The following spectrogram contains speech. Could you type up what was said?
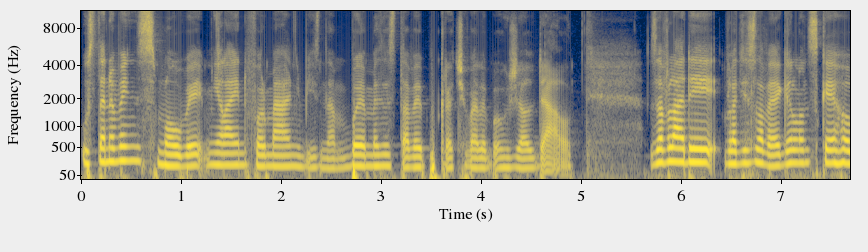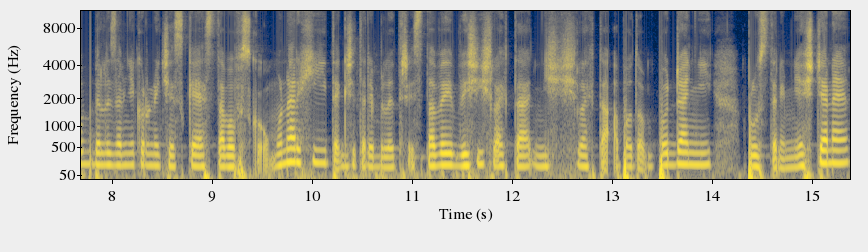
Ustanovení smlouvy měla jen formální význam, boje mezi stavy pokračovaly bohužel dál. Za vlády Vladislava Jagelonského byly země koruny české stavovskou monarchií, takže tady byly tři stavy, vyšší šlechta, nižší šlechta a potom poddaní, plus tedy měšťané.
